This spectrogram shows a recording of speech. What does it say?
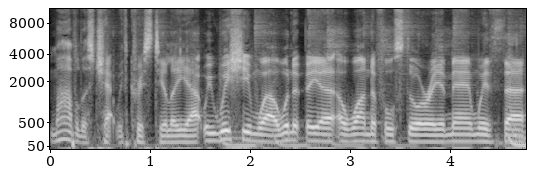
marvellous chat with Chris Tilley. Uh, we wish him well. Wouldn't it be a, a wonderful story? A man with uh,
